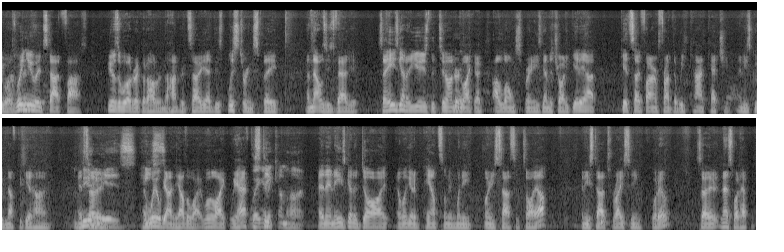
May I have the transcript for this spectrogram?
was. We knew he'd start fast. He was a world record holder in the 100, so he had this blistering speed, and that was his value. So he's going to use the 200 like a, a long sprint. He's going to try to get out, get so far in front that we can't catch him, and he's good enough to get home. The and so, is, and we were going the other way. We are like, we have to we're going stick, to come home. and then he's going to die, and we're going to pounce on him when he when he starts to tie up, and he starts racing, whatever. So that's what happened.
